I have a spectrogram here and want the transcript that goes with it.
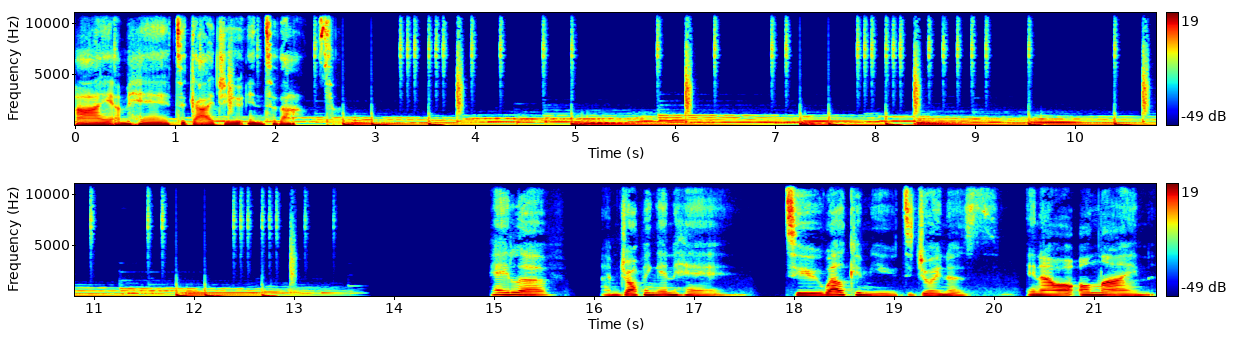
I am here to guide you into that. Hey, love. I'm dropping in here to welcome you to join us in our online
